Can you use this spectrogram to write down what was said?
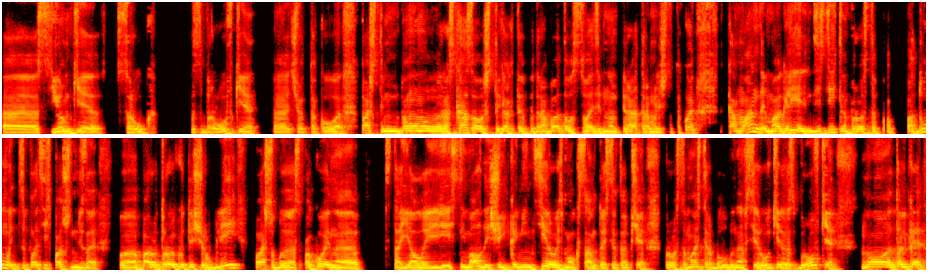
э, съемки с рук, с бровки, э, чего-то такого. Паш, ты, по-моему, рассказывал, что ты как-то подрабатывал свадебным оператором или что такое. Команды могли действительно просто по- подумать, заплатить Пашу, не знаю, э, пару-тройку тысяч рублей. Паша бы спокойно стоял и снимал, да еще и комментировать мог сам. То есть это вообще просто мастер был бы на все руки, с бровки. Но только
